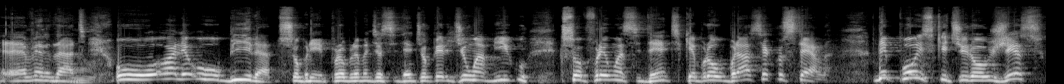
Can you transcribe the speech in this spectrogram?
É verdade. O, olha, o Bira, sobre problema de acidente, eu perdi um amigo que sofreu um acidente, quebrou o braço e a costela. Depois que tirou o gesso,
